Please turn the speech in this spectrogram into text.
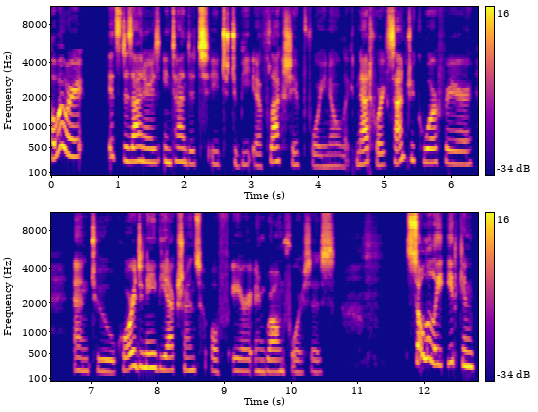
However, its designers intended it to be a flagship for, you know, like network centric warfare and to coordinate the actions of air and ground forces. Solely, it can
